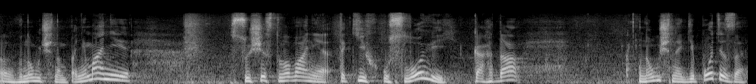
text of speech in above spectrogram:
в научном понимании существование таких условий, когда научная гипотеза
